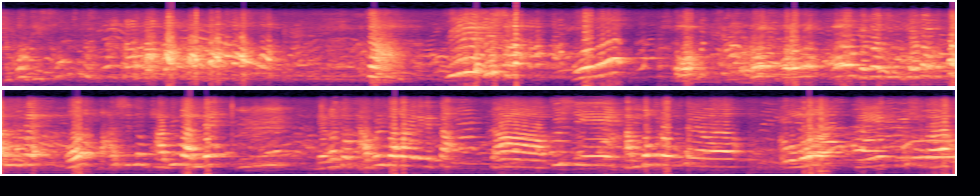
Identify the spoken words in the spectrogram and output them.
작업이 성투를. 자, 수희 씨가 어? 어? 어? 어? 내가 지금 배가 고팠는데 어? 맛있는 밥이 왔네. 내가 저 밥을 먹어야 되겠다. 자, 수씨 밥 먹으러 오세요. 오, 네, 수씨가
